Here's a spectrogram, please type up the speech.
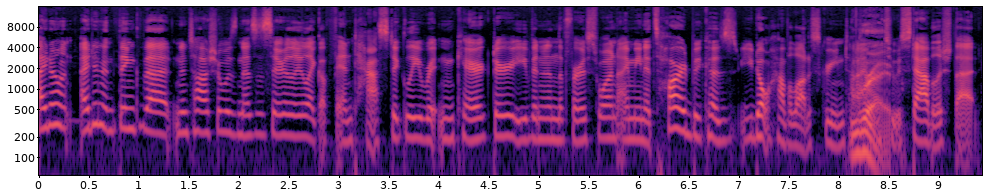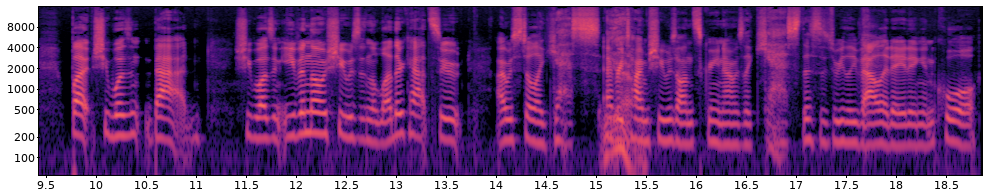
I don't I didn't think that Natasha was necessarily like a fantastically written character even in the first one. I mean, it's hard because you don't have a lot of screen time Right. to establish that. But she wasn't bad. She wasn't even though she was in the leather cat suit, I was still like, "Yes." Every Yeah. time she was on screen, I was like, "Yes, this is really validating and cool."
